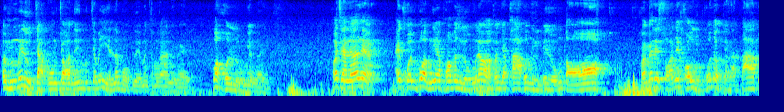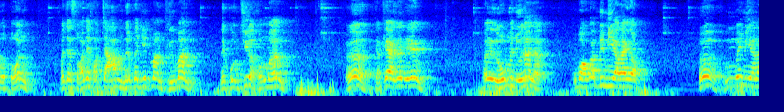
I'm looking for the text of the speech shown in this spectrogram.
เออมึงไม่หลุดจากวงจรนี้ มึงจะไม่เห็นระบบเลยมันทำงานยังไง ว่าคนหลงยังไง เพราะฉะนั้นเนี่ยไอ้คนพวกเนี้ยพอมันหลงแล้วมันจะพาคนอื่นไปหลงต่อ มันไม่ได้สอนให้เขาหลุดพ้นออกจากอัตตาตัวตน มันจะสอนให้เขาจำแล้วก็ยึดมั่นถือมั่น ในความเชื่อของมัน เออจะแค่นั้นเองมันเลยหลงกันอยู่นั่นน่ะกูบอกว่าไม่มีอะไรหรอก เออ มึงไม่มีอะไร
